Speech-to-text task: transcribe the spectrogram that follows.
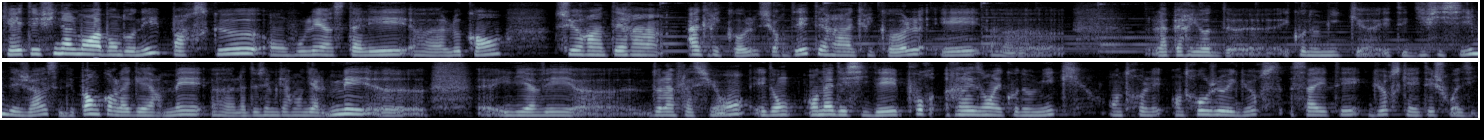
qui a été finalement abandonné parce que on voulait installer euh, le camp sur un terrain agricole, sur des terrains agricoles et euh, la période euh, économique était difficile déjà, ce n'était pas encore la guerre, mais la deuxième guerre mondiale, mais il y avait de l'inflation et donc on a décidé pour raisons économiques entre les entre et Gurs, ça a été Gurs qui a été choisi.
